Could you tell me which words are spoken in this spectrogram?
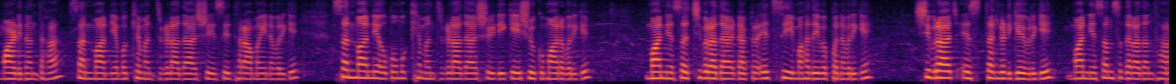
ಮಾಡಿದಂತಹ ಸನ್ಮಾನ್ಯ ಮುಖ್ಯಮಂತ್ರಿಗಳಾದ ಶ್ರೀ ಸಿದ್ದರಾಮಯ್ಯನವರಿಗೆ, ಸನ್ಮಾನ್ಯ ಉಪಮುಖ್ಯಮಂತ್ರಿಗಳಾದ ಶ್ರೀ ಡಿ ಕೆ ಶಿವಕುಮಾರ್ ಅವರಿಗೆ, ಮಾನ್ಯ ಸಚಿವರಾದ ಡಾಕ್ಟರ್ ಎಚ್ ಸಿ ಮಹದೇವಪ್ಪನವರಿಗೆ ಶಿವರಾಜ್ ಎಸ್. ತಂಗಡಿಗೆ ಅವರಿಗೆ, ಮಾನ್ಯ ಸಂಸದರಾದಂತಹ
